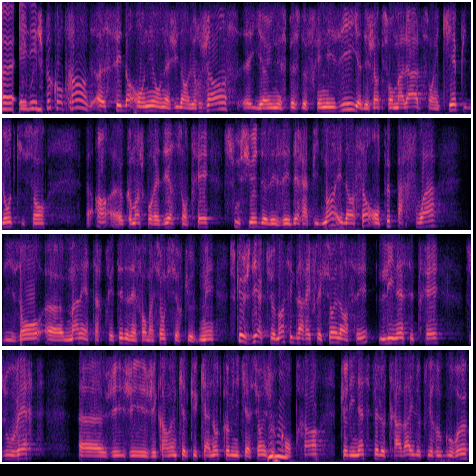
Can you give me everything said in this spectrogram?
Euh, et, les... je peux comprendre. Euh, c'est dans, on est, on agit dans l'urgence. Euh, il y a une espèce de frénésie. Il y a des gens qui sont malades, sont inquiets, puis d'autres qui sont, comment je pourrais dire, sont très soucieux de les aider rapidement. Et dans ça, on peut parfois disons, mal interpréter les informations qui circulent. Mais ce que je dis actuellement, c'est que la réflexion est lancée. L'INES est très ouverte euh, j'ai quand même quelques canaux de communication et je mhm. comprends que l'INES fait le travail le plus rigoureux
